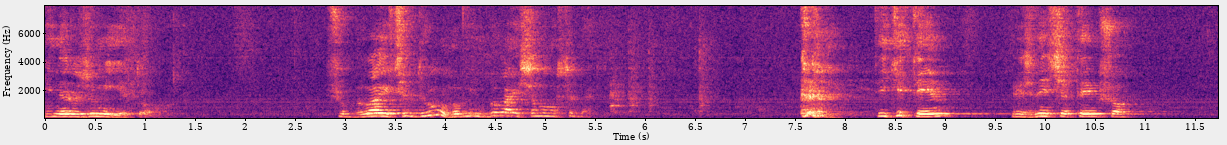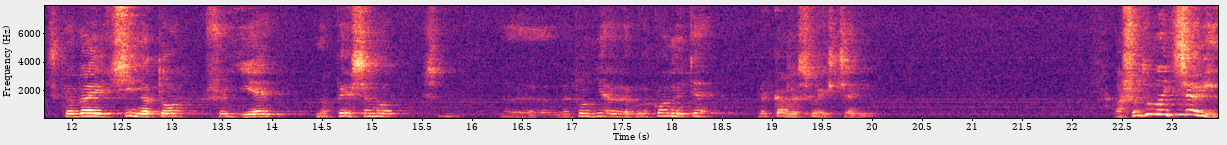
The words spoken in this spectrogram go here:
і не розуміє того, що вбиваючи другого, він вбиває самого себе. Тільки тим, різниця тим, що складають всі на те, що є, написано, е, виконуйте прикази своїх царів. А що думають царі?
